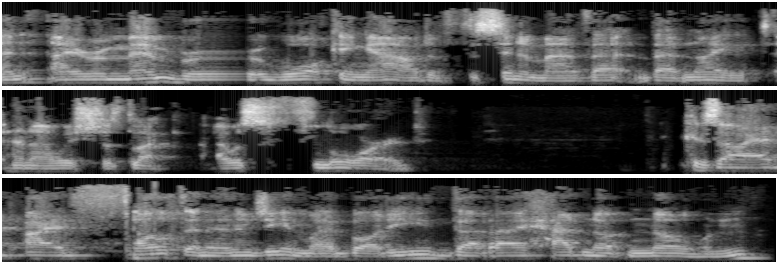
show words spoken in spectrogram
And I remember walking out of the cinema that, that night, and I was just like, I was floored because I had, I had felt an energy in my body that I had not known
